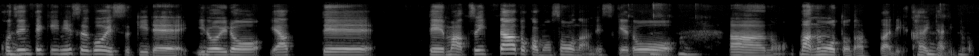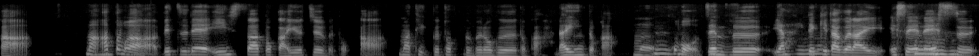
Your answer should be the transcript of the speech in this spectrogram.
個人的にすごい好きでいろいろやってで、まあ、ツイッターとかもそうなんですけど、うんうん、あのまあ、ノートだったり書いたりとか、うんうん、まあ、あとは別でインスタとか YouTube とか、まあ、TikTok、ブログとか LINE とか、もうほぼ全部やってきたぐらい SNS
